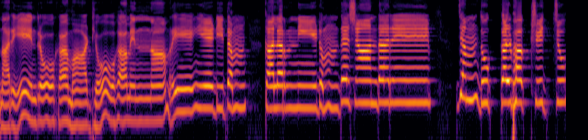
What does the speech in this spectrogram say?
നരേന്ദ്രോഹമാഢ്യോഹമെന്നാമ്രേടിതം കലർന്നീടും ദശാന്തരേ. ജന്തുക്കൾ ഭക്ഷിച്ചു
